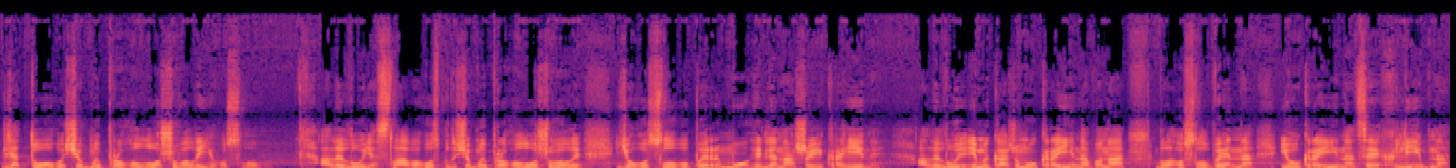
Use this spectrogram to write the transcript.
для того, щоб ми проголошували Його Слово. Алелуя! Слава Господу! Щоб ми проголошували Його слово перемоги для нашої країни. Алелуя! І ми кажемо, Україна, вона благословенна, і Україна це хлібна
